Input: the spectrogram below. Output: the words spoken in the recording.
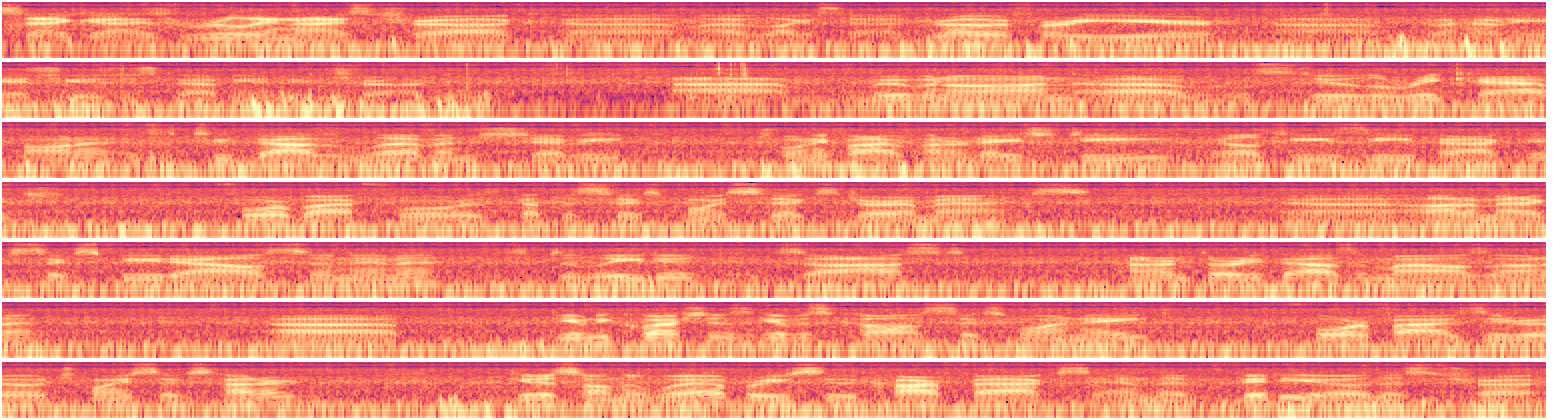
said, guys, really nice truck. Um, I, like I said, I drove it for a year. Uh, don't have any issues, just got me a new truck. Um, moving on, uh, let's do a little recap on it. It's a 2011 Chevy 2500 HD LTZ package, 4x4. It's got the 6.6 Duramax, uh, automatic six-speed Allison in it. It's deleted, exhaust, 130,000 miles on it. Uh, give any questions, give us a call at 618-450-2600. Get us on the web where you see the Carfax and the video of this truck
